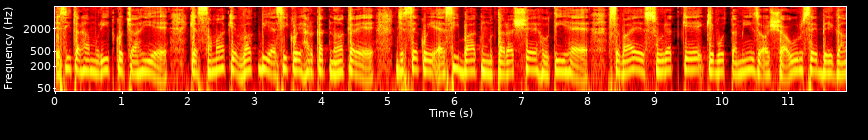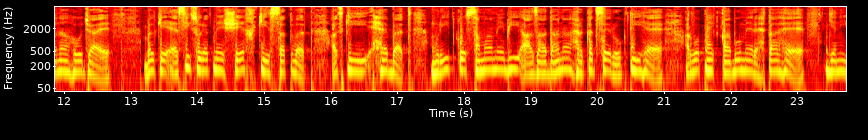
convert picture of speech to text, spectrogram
اسی طرح مرید کو چاہیے کہ سما کے وقت بھی ایسی کوئی حرکت نہ کرے، جس سے کوئی ایسی بات مترشع ہوتی ہے، سوائے صورت کے کہ وہ تمیز اور شعور سے بیگانہ ہو جائے۔ بلکہ ایسی صورت میں شیخ کی سطوت، اس کی حیبت مرید کو سما میں بھی آزادانہ حرکت سے روکتی ہے اور وہ اپنے قابو میں رہتا ہے یعنی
